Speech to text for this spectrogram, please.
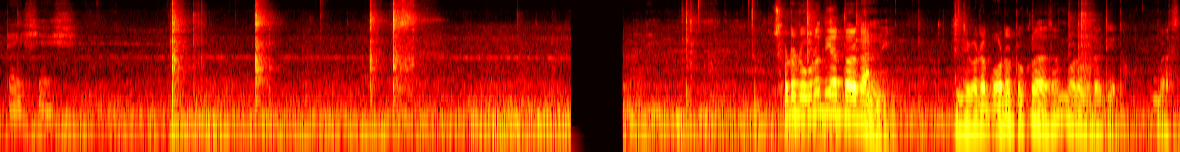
এটাই শেষ। ছোটো টুকরো দেওয়ার দরকার নেই। যে কটা বড় টুকরো আছে বড় বড় দিয়ে দাও। বাস।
